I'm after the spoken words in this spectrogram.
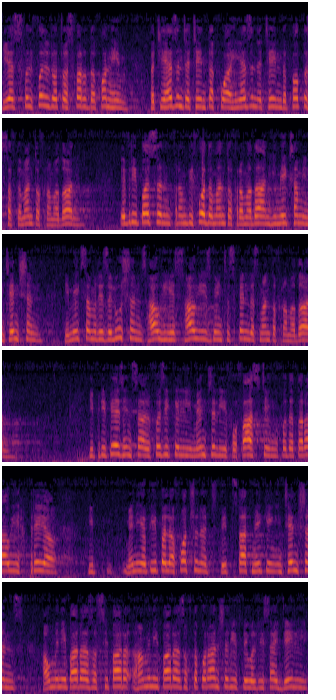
he has fulfilled what was fard upon him, but he hasn't attained taqwa, he hasn't attained the purpose of the month of Ramadan. Every person from before the month of Ramadan, he makes some intention, he makes some resolutions how he is, how he is going to spend this month of Ramadan. He prepares himself physically, mentally for fasting, for the Taraweeh prayer. He, many people are fortunate, they start making intentions, how many paras of sipara, how many paras of the Quran Sharif they will recite daily,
